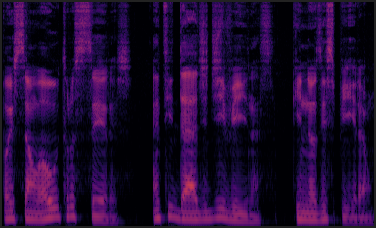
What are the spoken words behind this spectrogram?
pois são outros seres, entidades divinas, que nos inspiram.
